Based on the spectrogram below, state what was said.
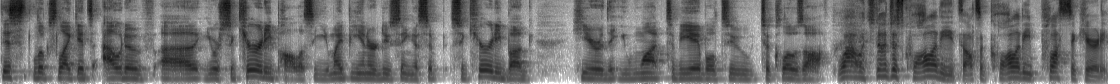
this looks like it's out of uh, your security policy. You might be introducing a security bug here that you want to be able to to close off. Wow, it's not just quality; it's also quality plus security.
